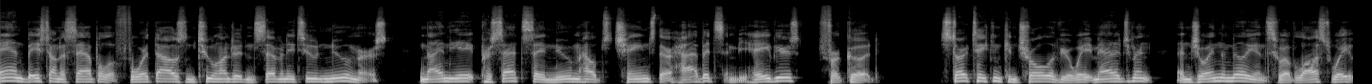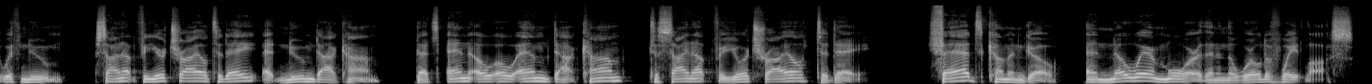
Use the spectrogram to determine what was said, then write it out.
And based on a sample of 4,272 Noomers, 98% say Noom helps change their habits and behaviors for good. Start taking control of your weight management and join the millions who have lost weight with Noom. Sign up for your trial today at Noom.com. That's N O O M.com to sign up for your trial today. Fads come and go, and nowhere more than in the world of weight loss.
